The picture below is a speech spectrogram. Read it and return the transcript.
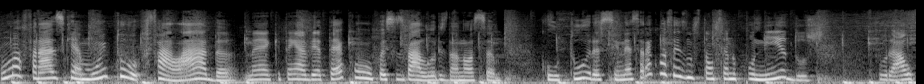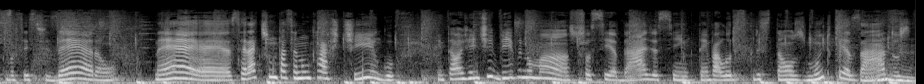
Uma frase que é muito falada, né, que tem a ver até com, com esses valores da nossa cultura, assim, né? Será que vocês não estão sendo punidos por algo que vocês fizeram? Né? É, será que isso não está sendo um castigo? Então a gente vive numa sociedade assim que tem valores cristãos muito pesados, uhum.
